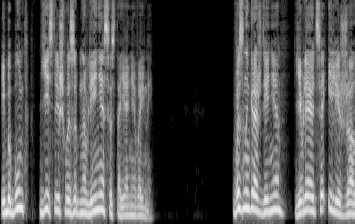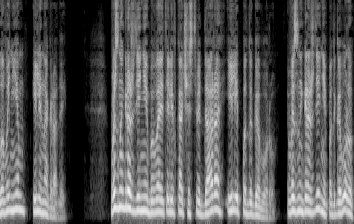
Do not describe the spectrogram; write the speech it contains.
ибо бунт есть лишь возобновление состояния войны. Вознаграждение является или жалованием, или наградой. Вознаграждение бывает или в качестве дара, или по договору. Вознаграждение по договору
